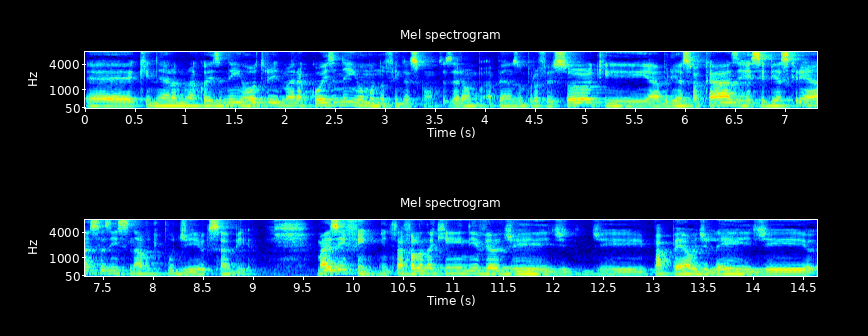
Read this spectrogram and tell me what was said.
é, que não era uma coisa nem outra e não era coisa nenhuma no fim das contas. Era um, apenas um professor que abria a sua casa e recebia as crianças e ensinava o que podia, o que sabia. Mas enfim, a gente está falando aqui em nível de, de, de, papel, de lei, de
